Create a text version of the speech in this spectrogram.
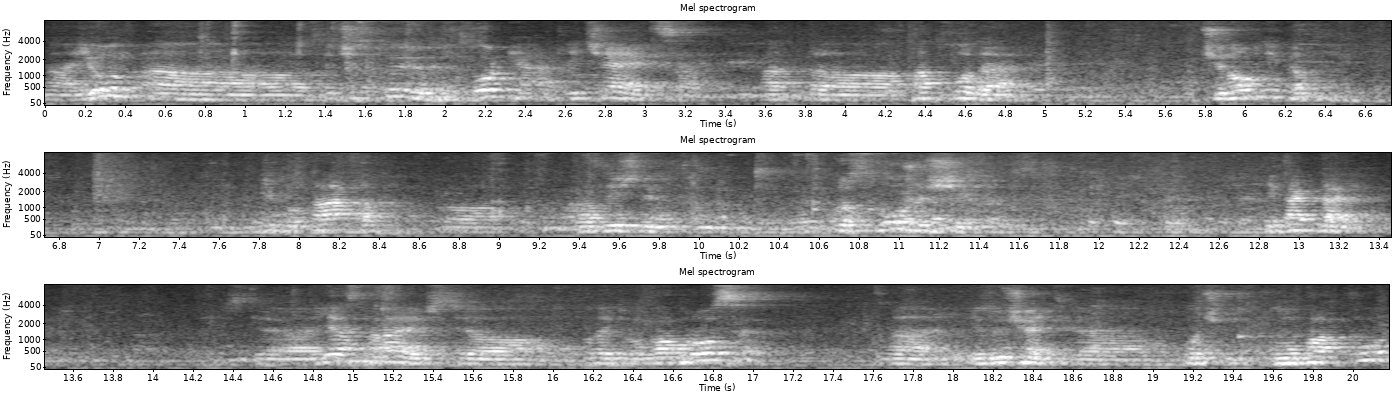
Да, и он э, зачастую в корне отличается от э, подхода чиновников, депутатов, э, различных там, госслужащих и так далее. Э, я стараюсь э, вот эти вопросы да, изучать э, очень глубоко,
